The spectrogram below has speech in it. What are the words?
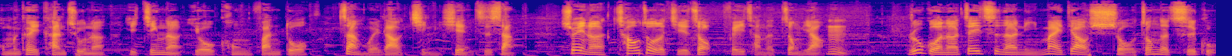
我们可以看出呢，已经呢由空翻多，站回到颈线之上，所以呢操作的节奏非常的重要。嗯。如果呢，这一次呢，你卖掉手中的持股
